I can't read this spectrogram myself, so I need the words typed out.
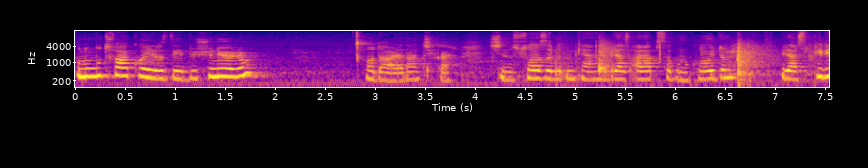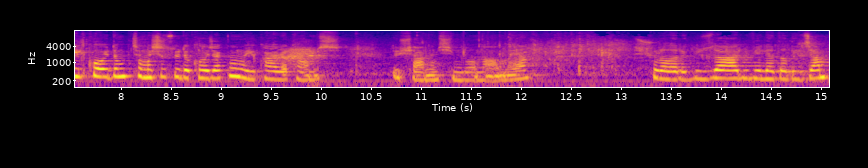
Bunu mutfağa koyarız diye düşünüyorum. O da aradan çıkar. Şimdi su hazırladım kendime. Biraz Arap sabunu koydum. Biraz piril koydum. Çamaşır suyu da koyacaktım ama yukarıda kalmış. Üşendim şimdi onu almaya. Şuralara güzel bir viladalayacağım.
